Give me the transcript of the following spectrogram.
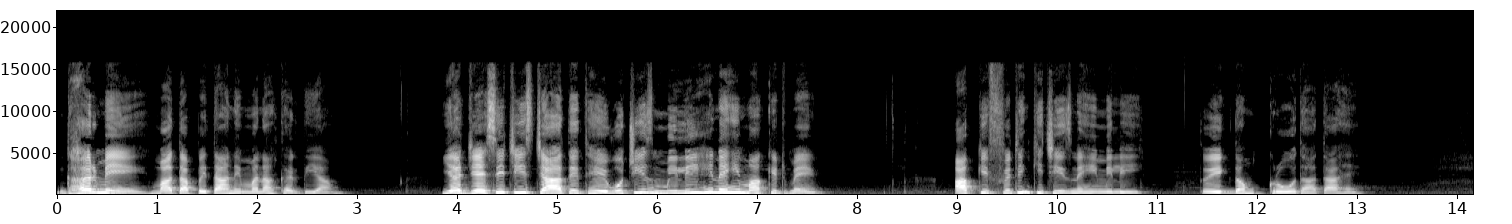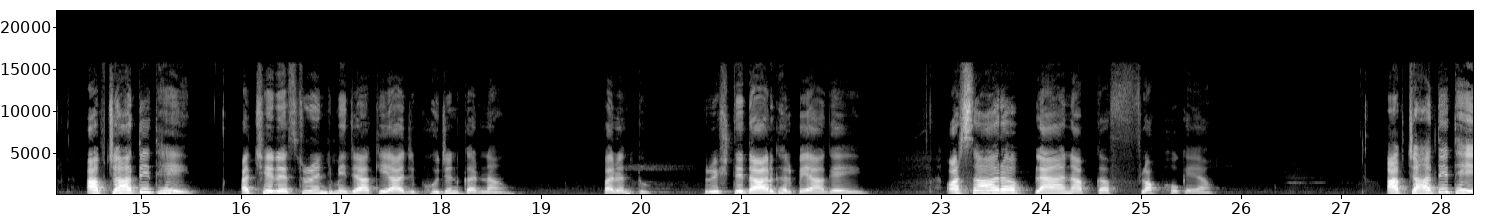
घर में माता पिता ने मना कर दिया। या जैसी चीज़ चाहते थे, वो चीज़ मिली ही नहीं मार्केट में। आपकी फिटिंग की चीज़ नहीं मिली तो एकदम क्रोध आता है। आप चाहते थे अच्छे रेस्टोरेंट में जाके आज भोजन करना, परंतु रिश्तेदार घर पे आ गए और सारा प्लान आपका फ्लॉप हो गया। आप चाहते थे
